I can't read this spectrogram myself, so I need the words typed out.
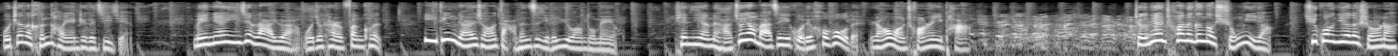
我真的很讨厌这个季节。每年一进腊月，我就开始犯困，一丁点儿想要打扮自己的欲望都没有，天天的哈就想把自己裹得厚厚的，然后往床上一趴，整天穿的跟个熊一样。去逛街的时候呢，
